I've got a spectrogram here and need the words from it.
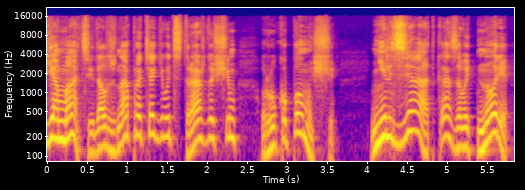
Я мать и должна протягивать страждущим руку помощи. Нельзя отказывать Норе,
